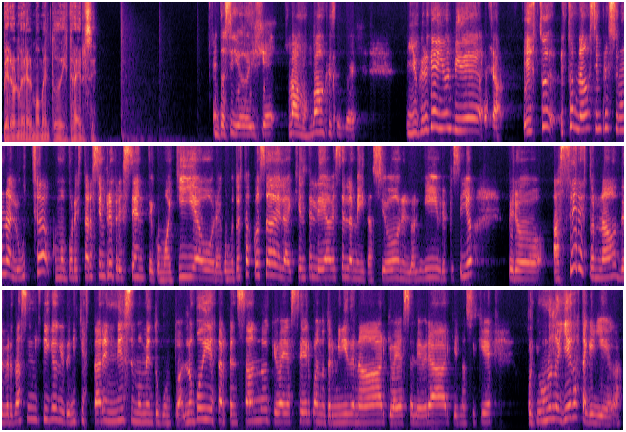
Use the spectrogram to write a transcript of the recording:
Pero no era el momento de distraerse. Entonces yo dije, vamos, vamos que se puede. Y yo creo que ahí olvidé, o sea, esto, estos nados siempre son una lucha como por estar siempre presente, como aquí y ahora, como todas estas cosas de la gente lee a veces en la meditación, en los libros, qué sé yo, pero hacer estos nados de verdad significa que tenéis que estar en ese momento puntual. No podía estar pensando qué vaya a hacer cuando termine de nadar, qué vaya a celebrar, que no sé qué, porque uno no llega hasta que llega.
